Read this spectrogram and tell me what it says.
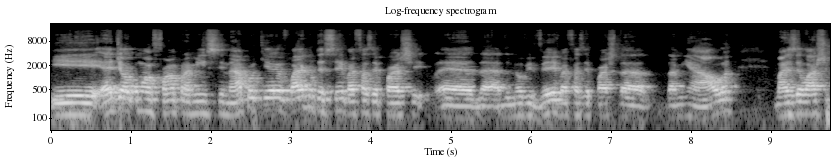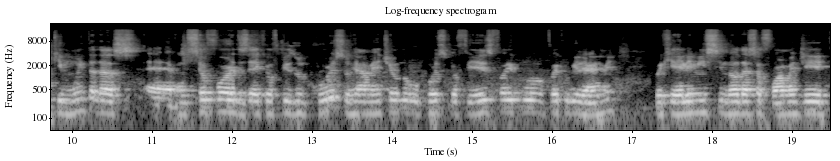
E é de alguma forma para mim ensinar, porque vai acontecer, vai fazer parte é, da, do meu viver, vai fazer parte da, da minha aula. Mas eu acho que muitas das. É, se eu for dizer que eu fiz um curso, realmente eu, o curso que eu fiz foi com, foi com o Guilherme porque ele me ensinou dessa forma de,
